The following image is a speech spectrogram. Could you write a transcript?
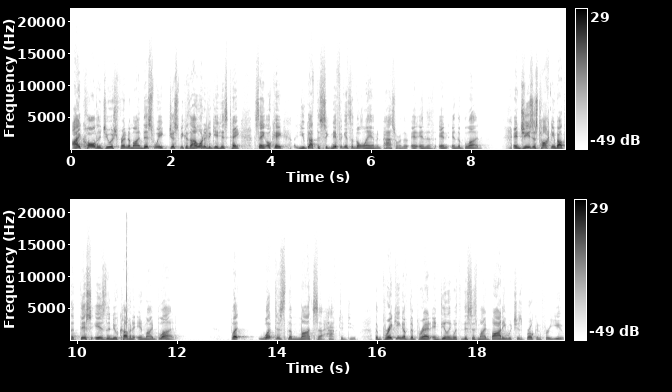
I called a Jewish friend of mine this week just because I wanted to get his take, saying, okay, you've got the significance of the lamb and Passover and the, and, the, and, and the blood. And Jesus talking about that this is the new covenant in my blood. But what does the matzah have to do? the breaking of the bread and dealing with this is my body, which is broken for you.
